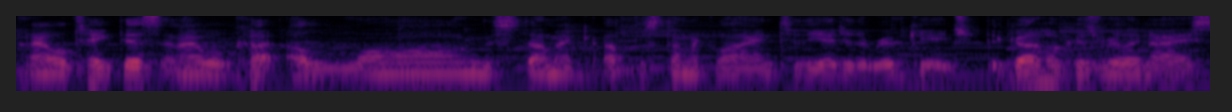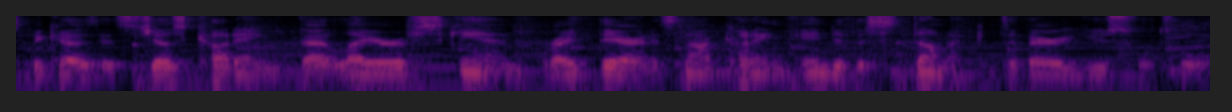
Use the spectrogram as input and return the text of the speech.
and I will take this and I will cut along the stomach, up the stomach line to the edge of the rib cage. The gut hook is really nice because it's just cutting that layer of skin right there and it's not cutting into the stomach. It's a very useful tool.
